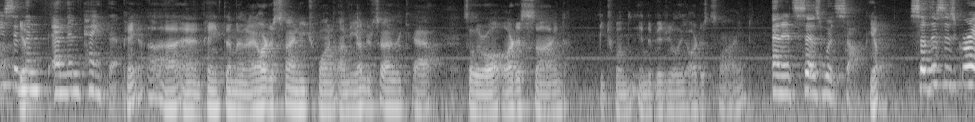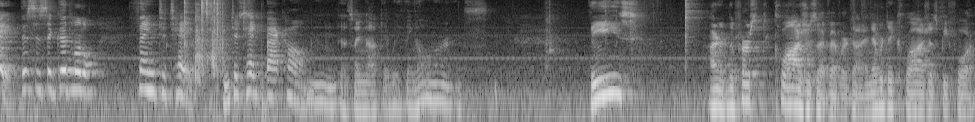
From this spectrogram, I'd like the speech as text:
these and yep. then and then paint them. paint uh, and paint them. And I artist sign each one on the underside of the cap, so they're all artist signed. Each one individually artist signed. And it says Woodstock. Yep. So this is great. This is a good little thing to take to take back home. Mm, As I knock everything over, it's... These are the first collages I've ever done. I never did collages before.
